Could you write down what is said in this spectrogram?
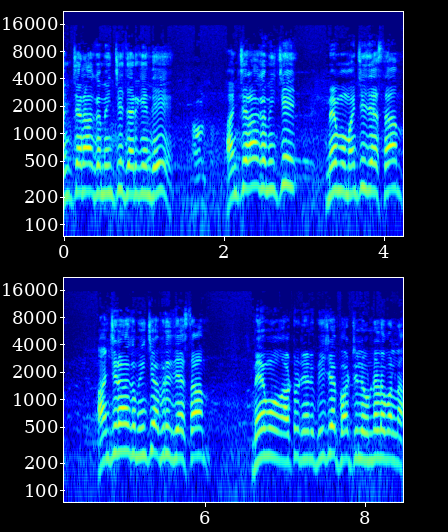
అంచనాకు మించి జరిగింది. అంచనాకు మించి మేము మంచి చేస్తాం. అంచనాకు మించి అభివృద్ధి చేస్తాం. మేము అటు నేను బీజేపీ పార్టీలో ఉండడం వలన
